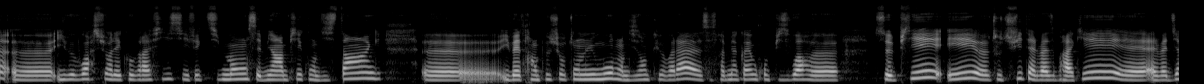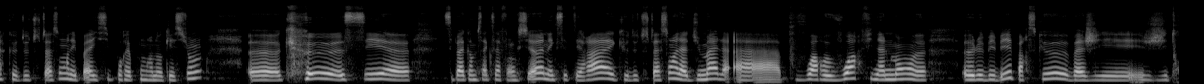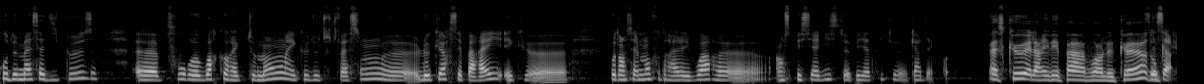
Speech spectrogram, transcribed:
il veut voir sur l'échographie si effectivement c'est bien un pied qu'on distingue. Euh, il va être un peu sur ton humour en disant que voilà, ça serait bien quand même qu'on puisse voir euh, ce pied et euh, tout de suite elle va se braquer. elle va dire que de toute façon elle n'est pas ici pour répondre à nos questions, que c'est c'est pas comme ça que ça fonctionne, etc. Et que de toute façon elle a du mal à pouvoir voir finalement le bébé parce que bah, j'ai trop de masse adipeuse pour voir correctement et que de toute façon le cœur c'est pareil et que potentiellement, il faudra aller voir euh, un spécialiste pédiatrique euh, cardiaque. Quoi. Parce qu'elle n'arrivait pas à avoir le cœur. C'est ça.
